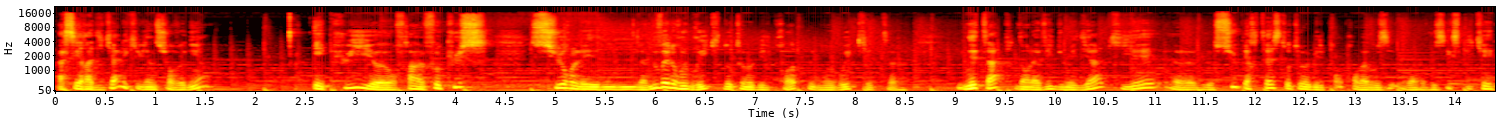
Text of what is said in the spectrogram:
assez radicale qui vient de survenir. Et puis, euh, on fera un focus sur la nouvelle rubrique d'Automobile Propre, une rubrique qui est une étape dans la vie du média qui est euh, le super test automobile propre. On va, vous, expliquer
